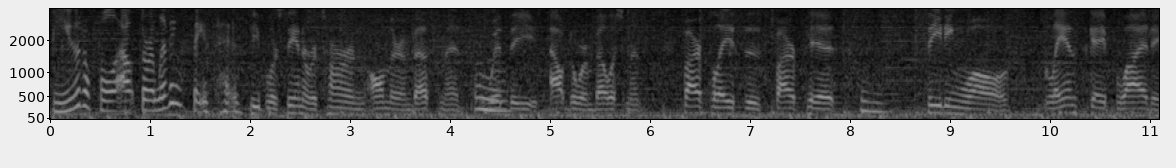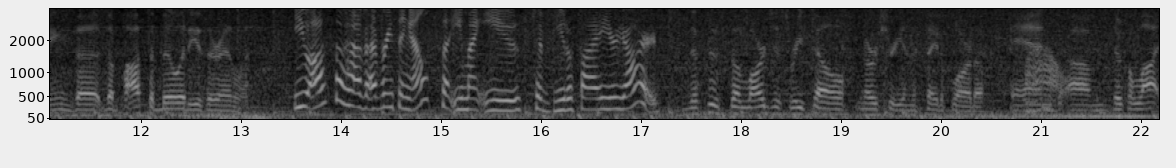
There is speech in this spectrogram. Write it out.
beautiful outdoor living spaces. People are seeing a return on their investment mm-hmm. with the outdoor embellishments, fireplaces, fire pits. Mm-hmm seating walls, landscape lighting, the, the possibilities are endless. You also have everything else that you might use to beautify your yard. This is the largest retail nursery in the state of Florida, and wow. um, there's a lot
